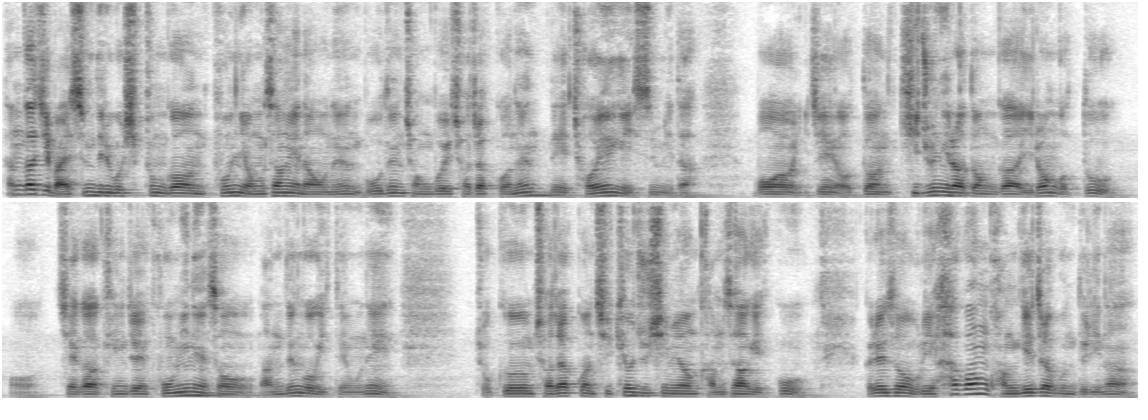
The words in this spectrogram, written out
한 가지 말씀드리고 싶은 건 본 영상에 나오는 모든 정보의 저작권은 네, 저에게 있습니다. 뭐 이제 어떤 기준이라던가 이런 것도 어, 제가 굉장히 고민해서 만든 거기 때문에 조금 저작권 지켜주시면 감사하겠고 그래서 우리 학원 관계자분들이나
